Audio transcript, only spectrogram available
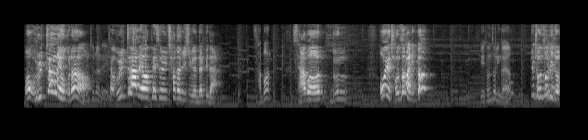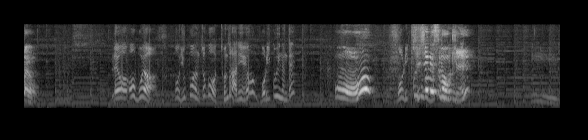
어 ultra rare구나 ultra rare 자 ultra rare pet을 찾아주시면 됩니다 4번 4번 눈 어? 얘 전설 아닌가? 이게 전설인가요? 얘 전설이잖아요 rare 어 뭐야 어 6번 저거 전설 아니에요? 뭘 입고 있는데? 어? 뭘 입고 business monkey? 음.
